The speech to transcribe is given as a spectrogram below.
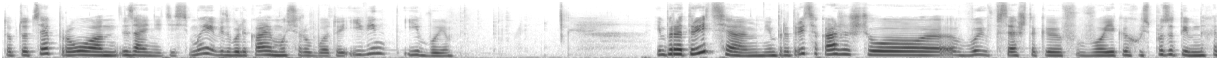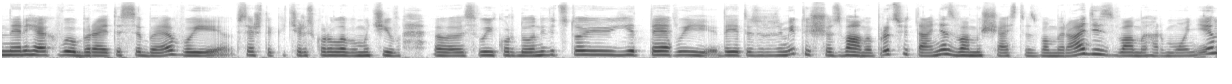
Тобто, це про зайнятість. Ми відволікаємося роботою. І він, і ви. Імператриця імператриця каже, що ви все ж таки в якихось позитивних енергіях ви обираєте себе, ви все ж таки через королеву мечів е, свої кордони відстоюєте. Ви даєте зрозуміти, що з вами процвітання, з вами щастя, з вами радість, з вами гармонія.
